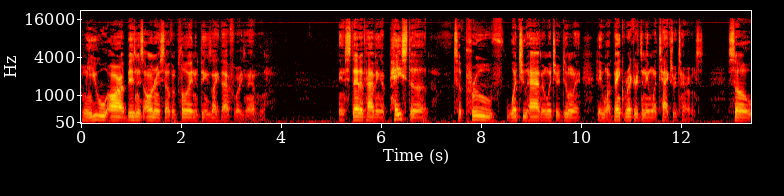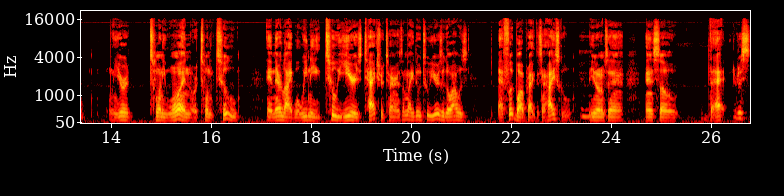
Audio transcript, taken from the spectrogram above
when you are a business owner and self-employed and things like that, for example, instead of having a pay stub to prove what you have and what you're doing, they want bank records and they want tax returns. So when you're 21 or 22 and they're like, well, we need two years tax returns. I'm like, dude, two years ago I was at football practice in high school. Mm-hmm. You know what I'm saying? And so that just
